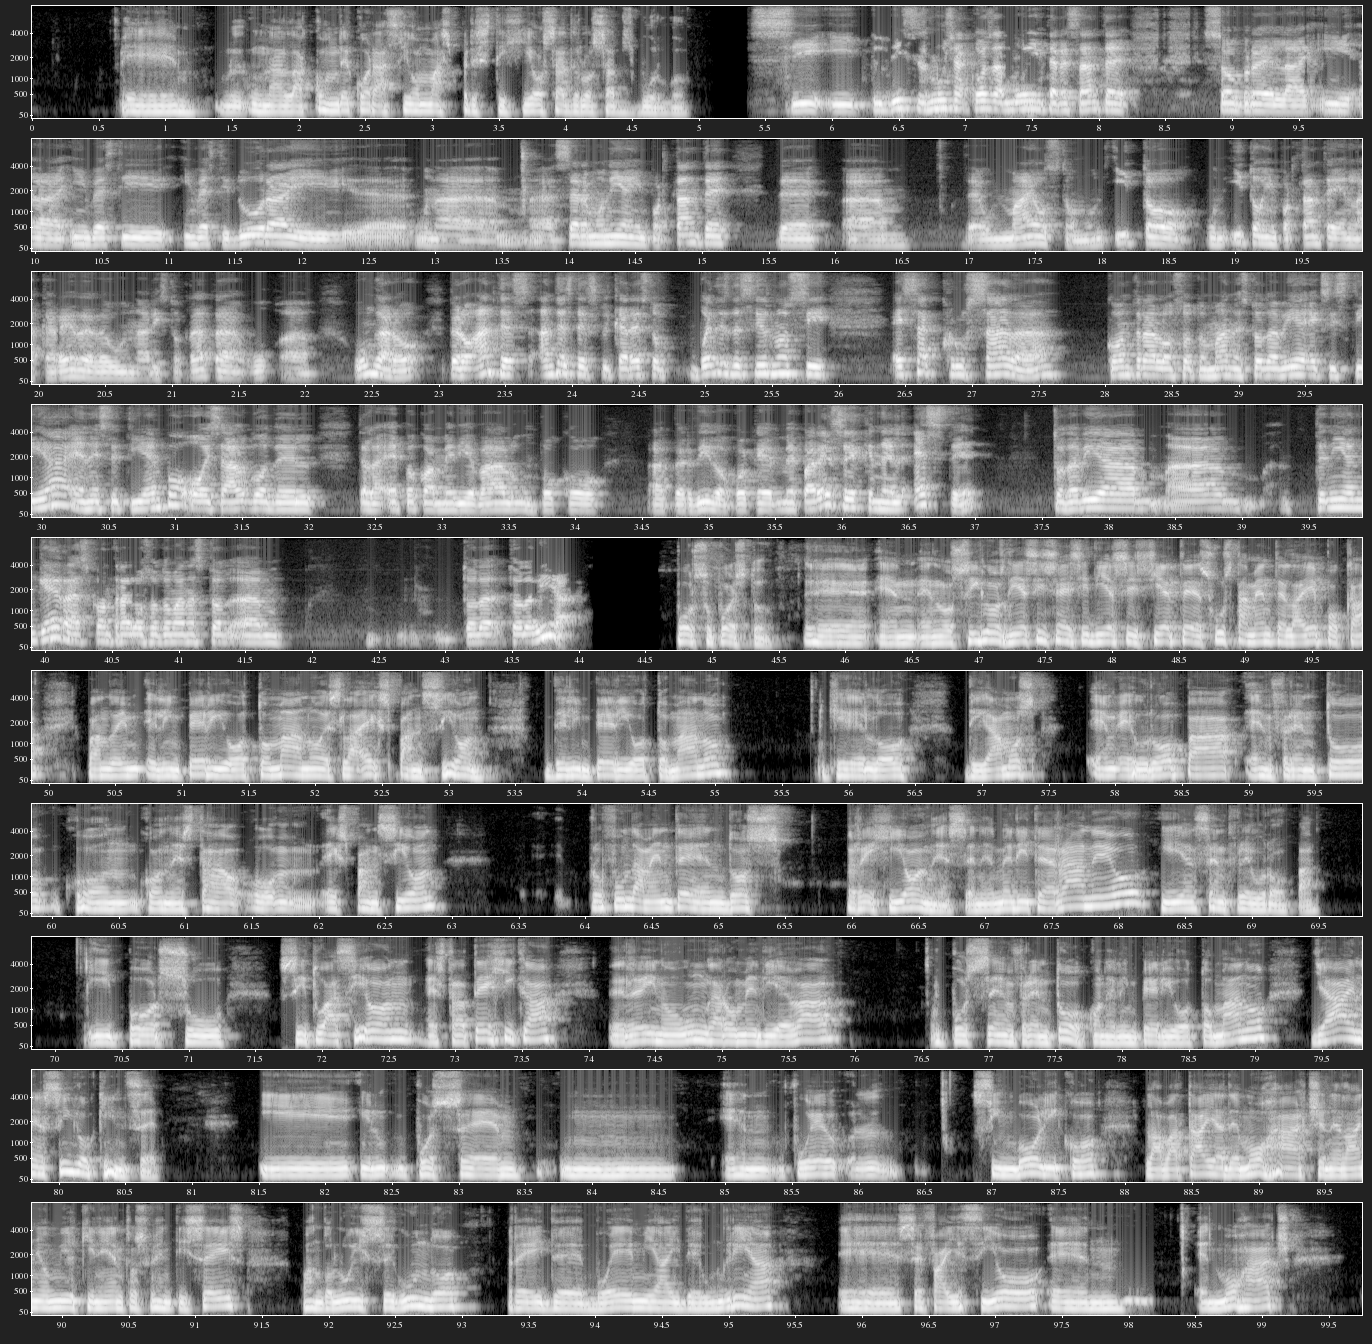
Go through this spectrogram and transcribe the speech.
eh, una, la condecoración más prestigiosa de los Habsburgo. Sí, y tú dices muchas cosas muy interesantes sobre la eh, investidura y eh, una ceremonia importante de um, de un milestone, un hito, un hito importante en la carrera de un aristócrata uh, húngaro. Pero antes, antes de explicar esto, ¿puedes decirnos si esa cruzada contra los otomanos todavía existía en ese tiempo o es algo del, de la época medieval un poco uh, perdido? Porque me parece que en el este todavía uh, tenían guerras contra los otomanos todavía. Por supuesto. Eh, en, los siglos XVI y XVII es justamente la época cuando el Imperio Otomano es la expansión del Imperio Otomano que lo, digamos, en Europa enfrentó con, con esta expansión profundamente en dos regiones, en el Mediterráneo y en Centro Europa. Y por su situación estratégica, el reino húngaro medieval pues se enfrentó con el imperio otomano ya en el siglo XV y, pues eh, mm, fue simbólico la batalla de Mohacs en el año 1526 cuando Luis II, rey de Bohemia y de Hungría, eh, se falleció en, en Mohacs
